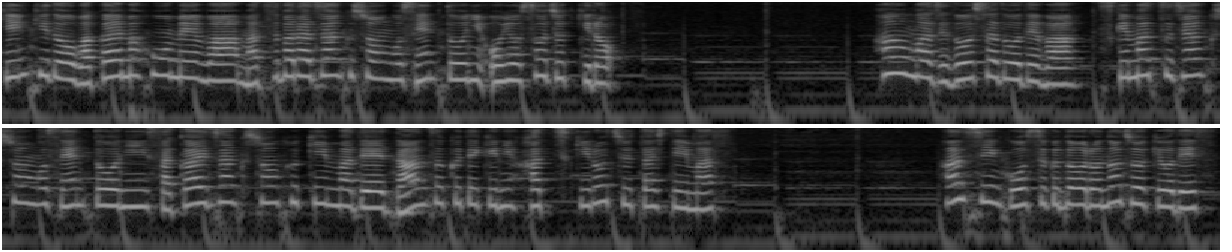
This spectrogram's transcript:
近畿道和歌山方面は松原ジャンクションを先頭におよそ10キロ。阪和自動車道では、助松ジャンクションを先頭に堺ジャンクション付近まで断続的に8キロ渋滞しています。阪神高速道路の状況です。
